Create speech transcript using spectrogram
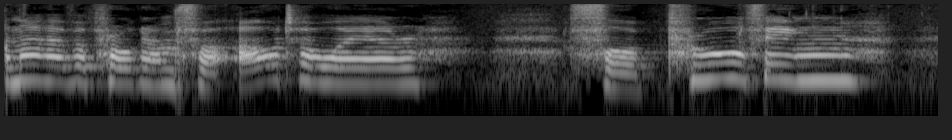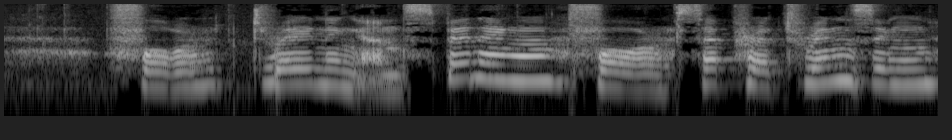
And I have a program for outerwear, for proving, for draining and spinning, for separate rinsing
